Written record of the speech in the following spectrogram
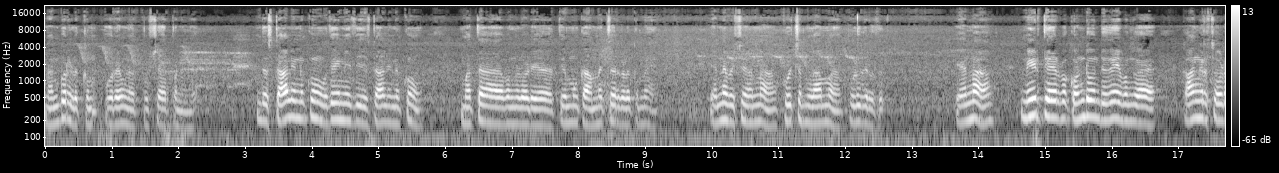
நண்பர்களுக்கும் உறவினருக்கும் ஷேர் பண்ணுங்கள் இந்த ஸ்டாலினுக்கும் உதயநிதி ஸ்டாலினுக்கும் மற்ற அவங்களுடைய திமுக அமைச்சர்களுக்குமே என்ன விஷயம்னா கூச்சம் இல்லாமல் புழுகிறது. ஏன்னா நீட் தேர்வை கொண்டு வந்ததே இவங்க காங்கிரஸோட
